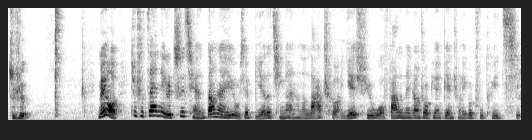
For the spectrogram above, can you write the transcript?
就是没有，就是在那个之前，当然也有些别的情感上的拉扯。也许我发的那张照片变成了一个助推器。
